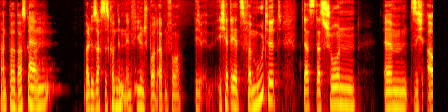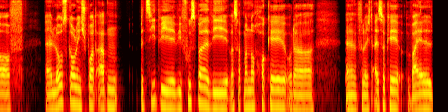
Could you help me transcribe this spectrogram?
Handball, Basketball? Ähm, Weil du sagst, es kommt in, in vielen Sportarten vor. Ich, ich hätte jetzt vermutet, dass das schon ähm, sich auf äh, Low-Scoring-Sportarten bezieht, wie, wie Fußball, wie, was hat man noch, Hockey oder äh, vielleicht Eishockey, weil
